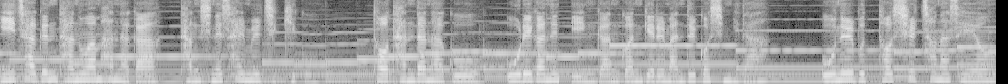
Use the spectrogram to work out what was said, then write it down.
이 작은 단호함 하나가 당신의 삶을 지키고 더 단단하고 오래가는 인간관계를 만들 것입니다. 오늘부터 실천하세요.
